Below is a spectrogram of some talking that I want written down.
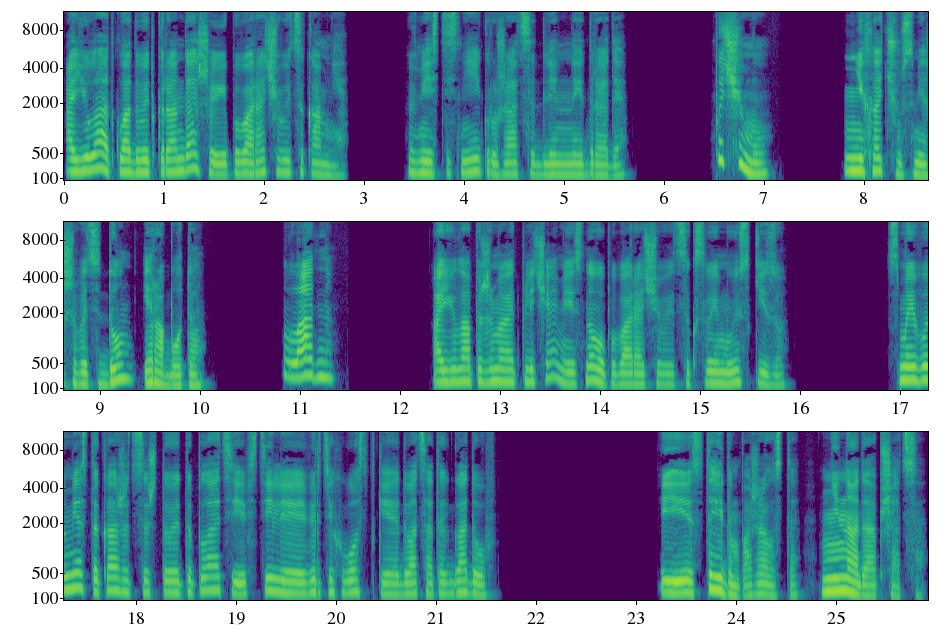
А Юла откладывает карандаш и поворачивается ко мне. Вместе с ней кружатся длинные дреды. Почему? Не хочу смешивать дом и работу. Ладно. А Юла пожимает плечами и снова поворачивается к своему эскизу. С моего места кажется, что это платье в стиле вертихвостки двадцатых годов. И с Тейдом, пожалуйста, не надо общаться.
